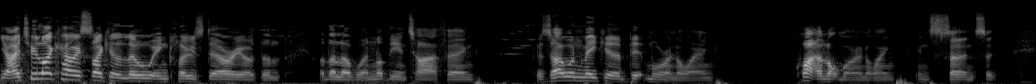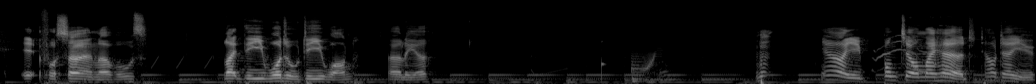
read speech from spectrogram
Yeah, I do like how it's like a little enclosed area of the of the level and not the entire thing. Because that would make it a bit more annoying. Quite a lot more annoying in certain it for certain levels. Like the Waddle Dee one earlier. Yeah, you bumped it on my head. How dare you?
